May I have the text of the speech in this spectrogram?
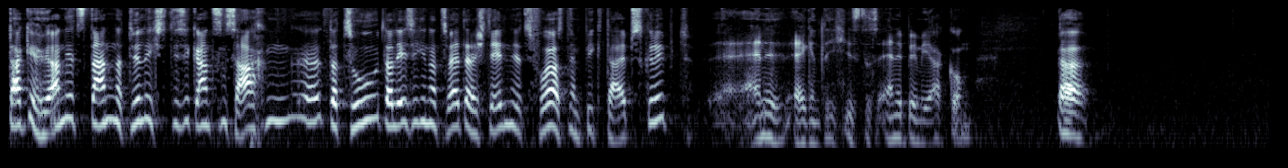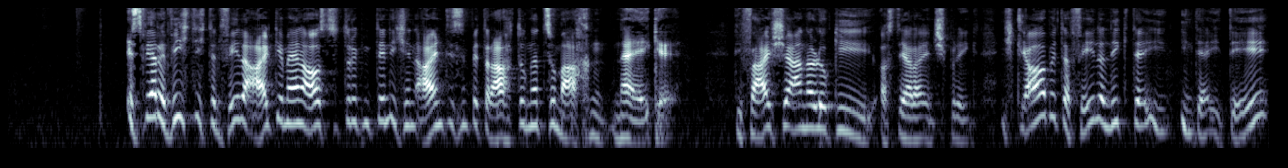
da gehören jetzt dann natürlich diese ganzen Sachen äh, dazu. Da lese ich Ihnen zwei, drei Stellen jetzt vor aus dem Big TypeScript. Eine, eigentlich ist das eine Bemerkung. Äh, es wäre wichtig, den Fehler allgemein auszudrücken, den ich in allen diesen Betrachtungen zu machen neige. Die falsche Analogie, aus der er entspringt. Ich glaube, der Fehler liegt in der Idee,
